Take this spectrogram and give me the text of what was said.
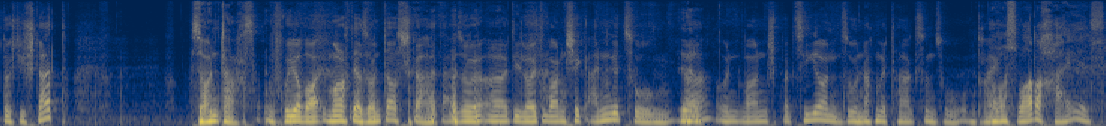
durch die Stadt sonntags. Und früher war immer noch der Sonntagsstart. Also äh, die Leute waren schick angezogen ja. Ja. und waren spazieren, so nachmittags und so um drei. Aber es war doch heiß.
